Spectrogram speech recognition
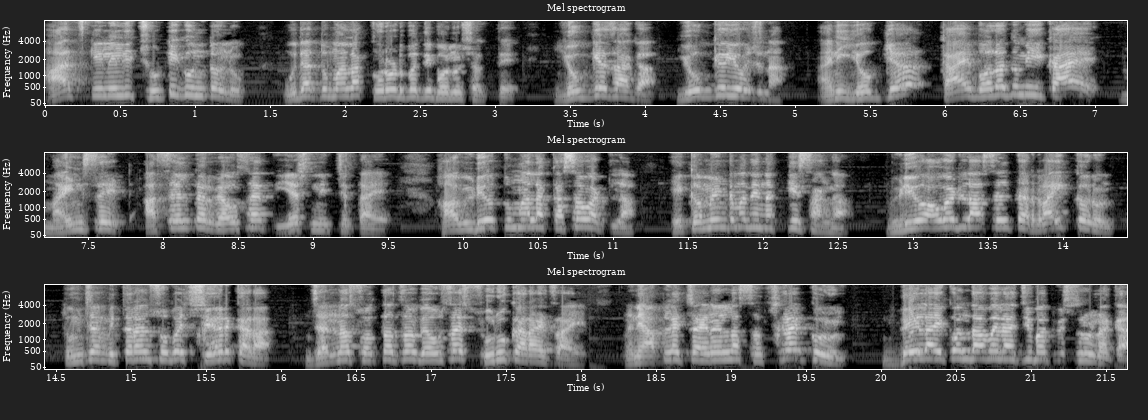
आज केलेली छोटी गुंतवणूक उद्या तुम्हाला करोडपती बनू शकते. योग्य जागा योग्य योजना आणि योग्य काय बोला तुम्ही काय माइंडसेट असेल तर व्यवसायात यश निश्चित आहे. हा व्हिडिओ तुम्हाला कसा वाटला हे कमेंटमध्ये नक्की सांगा. व्हिडिओ आवडला असेल तर लाईक करून तुमच्या मित्रांसोबत शेअर करा ज्यांना स्वतःचा व्यवसाय सुरू करायचा आहे. आणि आपल्या चॅनलला सबस्क्राईब करून बेल आयकॉन दाबायला अजिबात विसरू नका.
